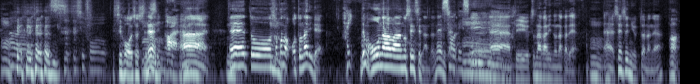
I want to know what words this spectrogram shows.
司法司法書士ね。うん。はい。えっ、と、そこのお隣で、はい。でもオーナーはあの先生なんだね、みたいな。そうですえね、ーっていうつながりの中で、うん。えー先生に言ったらね、は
